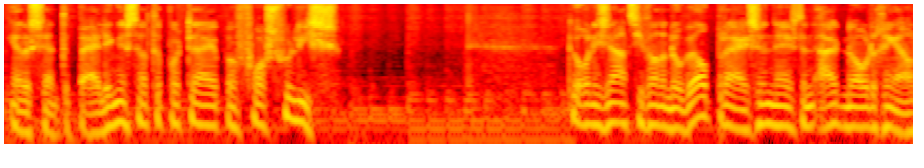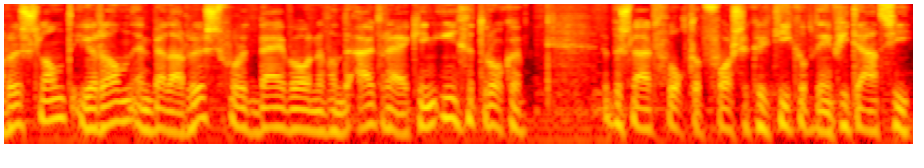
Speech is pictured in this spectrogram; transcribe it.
In recente peilingen staat de partij op een fors verlies. De organisatie van de Nobelprijzen heeft een uitnodiging aan Rusland, Iran en Belarus voor het bijwonen van de uitreiking ingetrokken. Het besluit volgt op forse kritiek op de invitatie.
